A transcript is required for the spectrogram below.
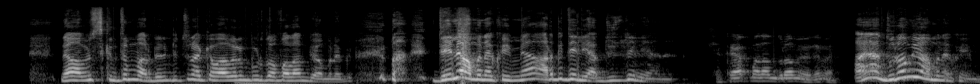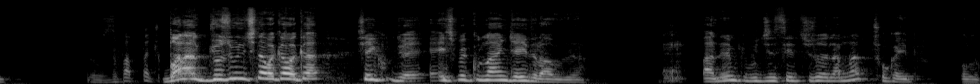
ne abi sıkıntım var. Benim bütün akrabalarım burada falan diyor amına koyayım. deli amına koyayım ya. Harbi deli ya. Düz deli yani. Şaka yapmadan duramıyor değil mi? Aynen duramıyor amına koyayım. Bana gözümün içine baka baka şey diyor. HP kullanan gaydir abi diyor. Ben dedim ki bu cinsiyetçi söylemler çok ayıp olur.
